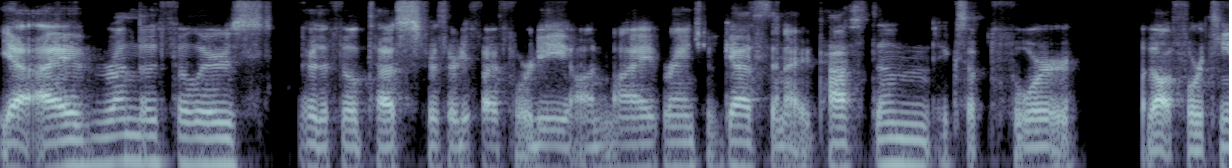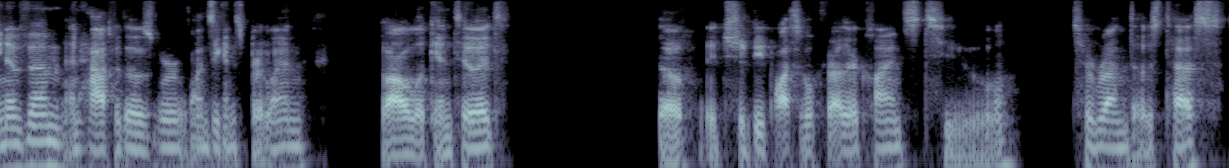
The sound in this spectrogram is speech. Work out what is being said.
Yeah, I've run the fillers or the field tests for thirty-five forty on my branch of Geth and I passed them except for about fourteen of them and half of those were ones against Berlin. So I'll look into it. So it should be possible for other clients to, to run those tests.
